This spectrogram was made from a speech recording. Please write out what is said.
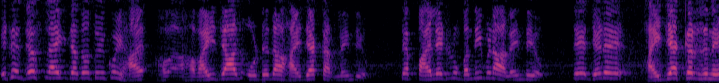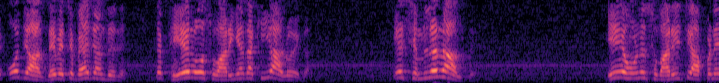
ਇਟ ਇਜ਼ ਜਸਟ ਲਾਈਕ ਜਦੋਂ ਤੁਸੀਂ ਕੋਈ ਹਵਾਈ ਜਹਾਜ਼ ਉੱਡੇ ਦਾ ਹਾਈਜੈਕ ਕਰ ਲੈਂਦੇ ਹੋ ਤੇ ਪਾਇਲਟ ਨੂੰ ਬੰਦੀ ਬਣਾ ਲੈਂਦੇ ਹੋ ਤੇ ਜਿਹੜੇ ਹਾਈਜੈਕਰਸ ਨੇ, ਉਹ ਜਹਾਜ਼ ਦੇ ਵਿੱਚ ਬਹਿ ਜਾਂਦੇ ਨੇ ਤੇ ਫਿਰ ਉਹ ਸਵਾਰੀਆਂ ਦਾ ਕੀ ਹਾਲ ਹੋਏਗਾ? ਇਹ ਸਿਮਿਲਰ ਹਾਲਤ ਹੈ। ਇਹ ਹੁਣ ਸਵਾਰੀ 'ਚ ਆਪਣੇ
